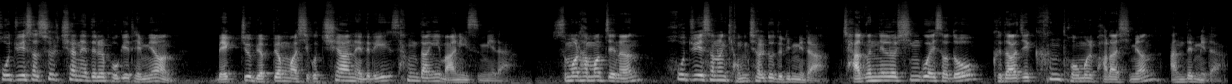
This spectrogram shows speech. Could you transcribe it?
호주에서 술 취한 애들을 보게 되면 맥주 몇 병 마시고 취한 애들이 상당히 많이 있습니다. 21번째는 호주에서는 경찰도 느립니다. 작은 일로 신고해서도 그다지 큰 도움을 바라시면 안 됩니다.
